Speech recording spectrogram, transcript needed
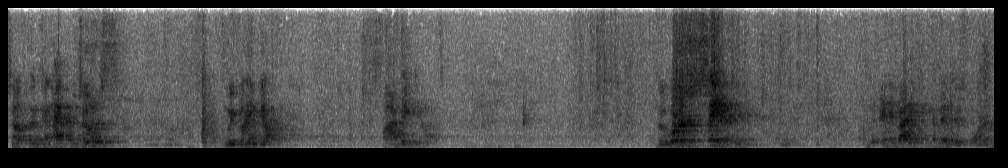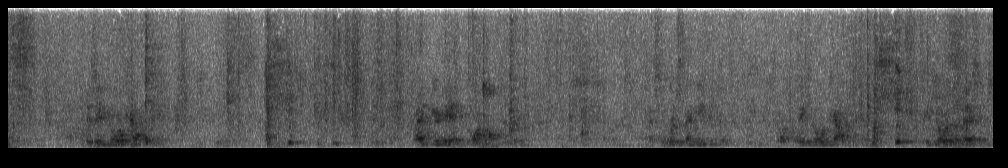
Something can happen to us, and we blame God. Why me, God? The worst sin that anybody can commit this morning is ignore right in your head, go on today. That's the worst thing you can do. Ignore Calvary. Ignore the message.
